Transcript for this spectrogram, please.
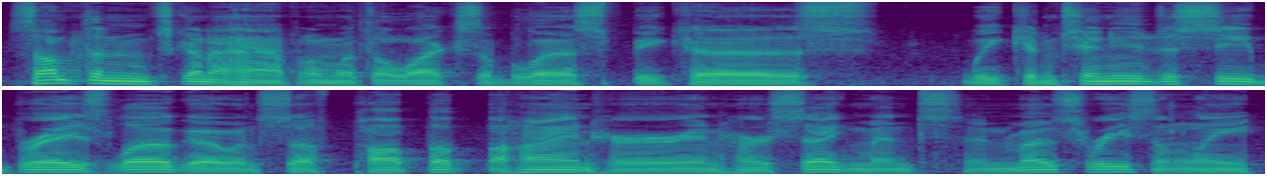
Something's going to happen with Alexa Bliss because we continue to see Bray's logo and stuff pop up behind her in her segments. And most recently,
